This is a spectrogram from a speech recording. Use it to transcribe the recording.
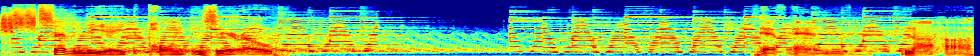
78 FM Naha.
